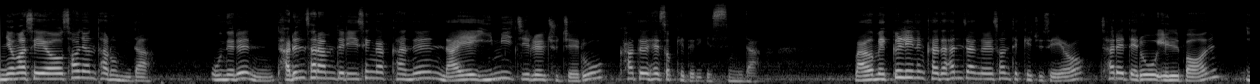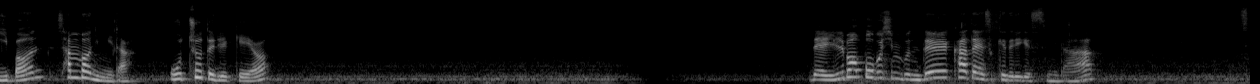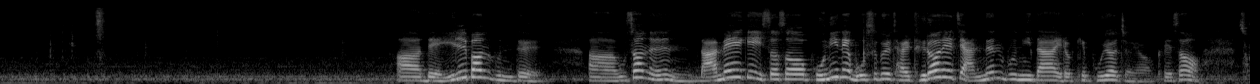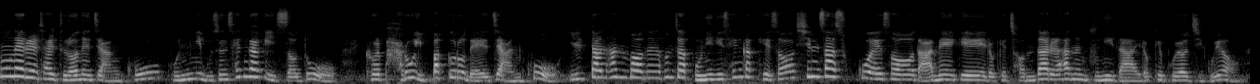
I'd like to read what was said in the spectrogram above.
안녕하세요. 선현타로입니다. 오늘은 다른 사람들이 생각하는 나의 이미지를 주제로 카드 해석해 드리겠습니다. 마음에 끌리는 카드 한 장을 선택해 주세요. 차례대로 1번, 2번, 3번입니다. 5초 드릴게요. 네, 1번 뽑으신 분들 카드 해석해 드리겠습니다. 아, 네. 1번 분들. 아, 우선은 남에게 있어서 본인의 모습을 잘 드러내지 않는 분이다. 이렇게 보여져요. 그래서 속내를 잘 드러내지 않고 본인이 무슨 생각이 있어도 그걸 바로 입 밖으로 내지 않고 일단 한 번은 혼자 본인이 생각해서 심사숙고해서 남에게 이렇게 전달을 하는 분이다. 이렇게 보여지고요.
